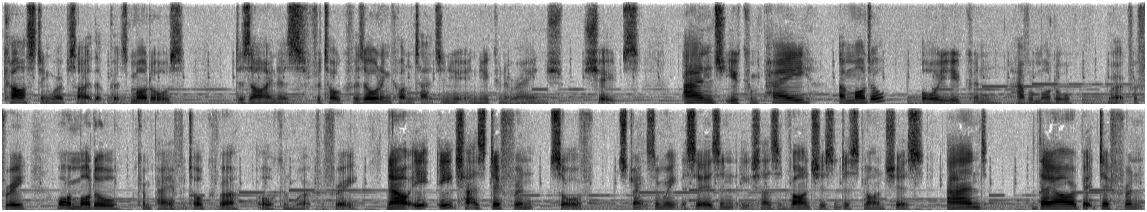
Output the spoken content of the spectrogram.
casting website that puts models, designers, photographers all in contact and you, and you can arrange shoots. And you can pay a model, or you can have a model work for free, or a model can pay a photographer or can work for free. Now, each has different sort of strengths and weaknesses, and each has advantages and disadvantages, and they are a bit different.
